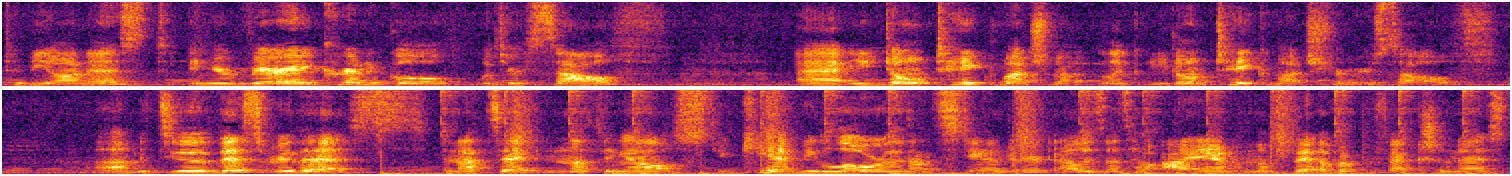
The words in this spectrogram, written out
to be honest, and you're very critical with yourself. And you don't take much, like you don't take much from yourself. Um, it's either this or this, and that's it, nothing else. You can't be lower than that standard. At least that's how I am. I'm a bit of a perfectionist.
